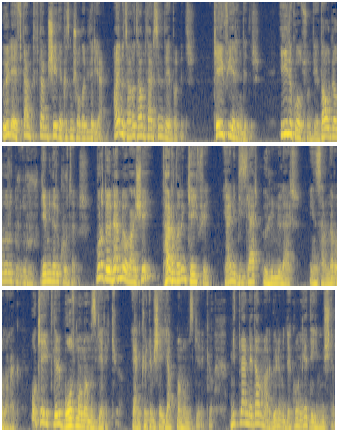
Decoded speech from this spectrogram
Öyle eften püften bir şey de kızmış olabilir yani. Aynı tanrı tam tersini de yapabilir. Keyfi yerindedir. İyilik olsun diye dalgaları durdurur, gemileri kurtarır. Burada önemli olan şey tanrıların keyfi. Yani bizler ölümlüler, insanlar olarak o keyifleri bozmamamız gerekiyor. Yani kötü bir şey yapmamamız gerekiyor. Mitler neden var bölümünde konuya değinmiştim.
